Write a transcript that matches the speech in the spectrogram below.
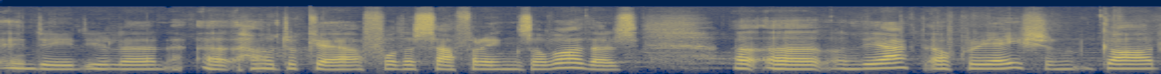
indeed, you learn how to care for the sufferings of others uh, uh, in the act of creation, God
